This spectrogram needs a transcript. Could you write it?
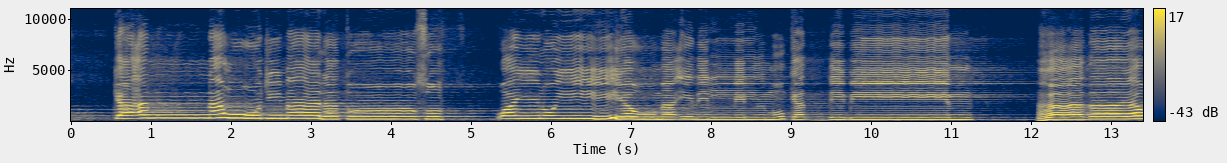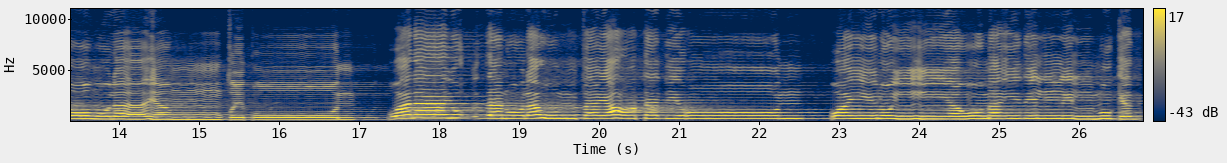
كأنه جمالة صف ويل يومئذ للمكذبين. هذا يوم لا ينطقون ولا يؤذن لهم فيعتذرون. ويل يومئذ للمكذبين.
